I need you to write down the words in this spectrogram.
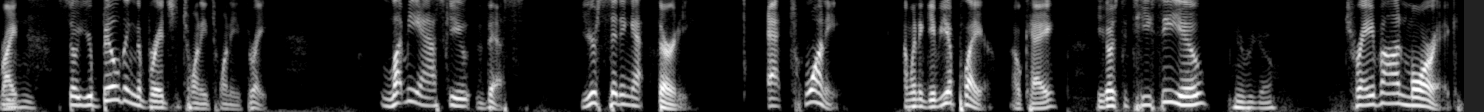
right? Mhm. So you're building the bridge to 2023. Let me ask you this. You're sitting at 30. At 20, I'm going to give you a player, okay? He goes to TCU, Here we go. Trevon Moehrig.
